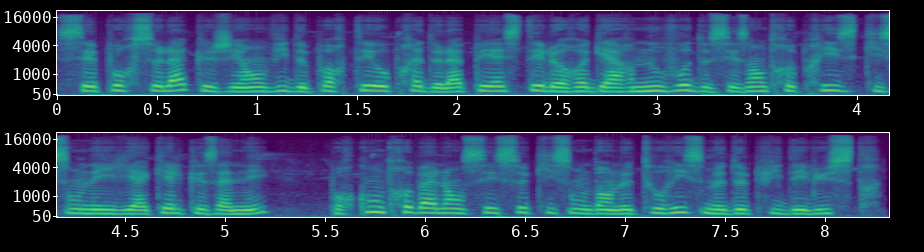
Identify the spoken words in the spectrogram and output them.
C'est pour cela que j'ai envie de porter auprès de l'APST le regard nouveau de ces entreprises qui sont nées il y a quelques années, pour contrebalancer ceux qui sont dans le tourisme depuis des lustres,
